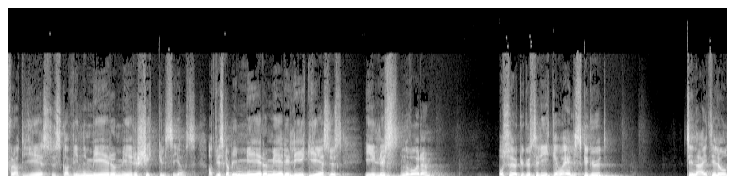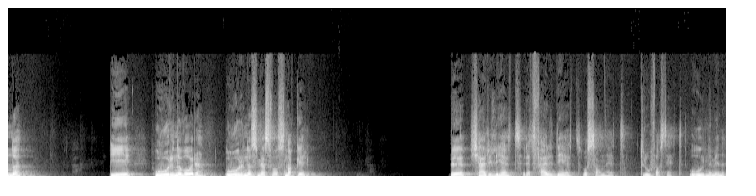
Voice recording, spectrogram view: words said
for at Jesus skal vinne mer og mer skikkelse i oss. At vi skal bli mer og mer lik Jesus i lystene våre. Og søke Guds rike og elske Gud. Si nei til onde. I ordene våre, ordene som jeg snakker med kjærlighet, rettferdighet og sannhet, trofasthet. Ordene mine,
